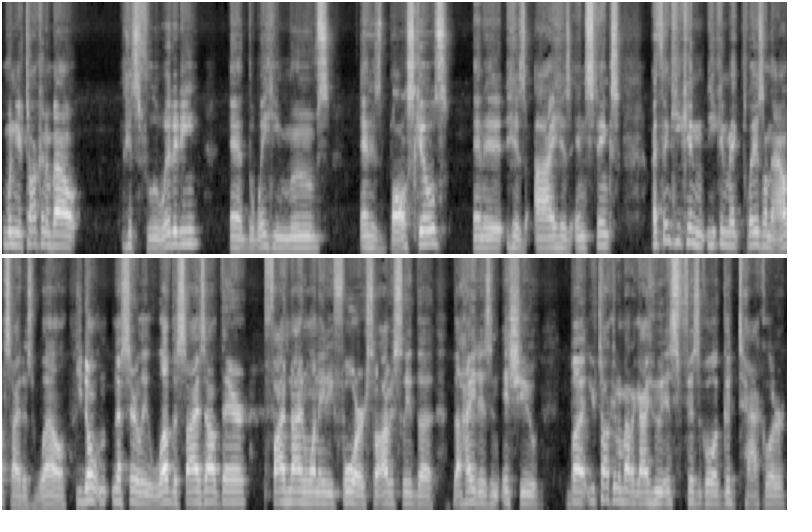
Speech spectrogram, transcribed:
when you're talking about his fluidity, and the way he moves and his ball skills and his eye, his instincts. I think he can he can make plays on the outside as well. You don't necessarily love the size out there, 5'9", 184. So obviously the the height is an issue. But you're talking about a guy who is physical, a good tackler,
